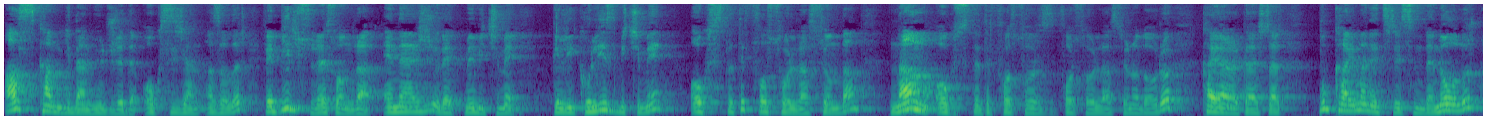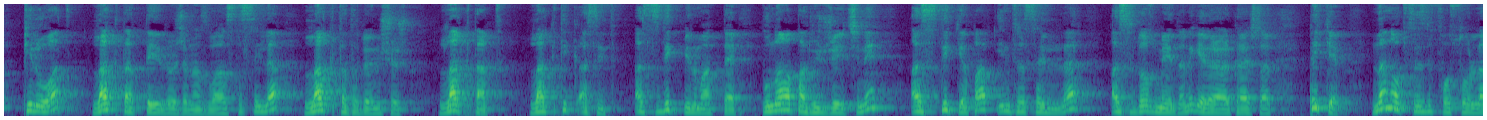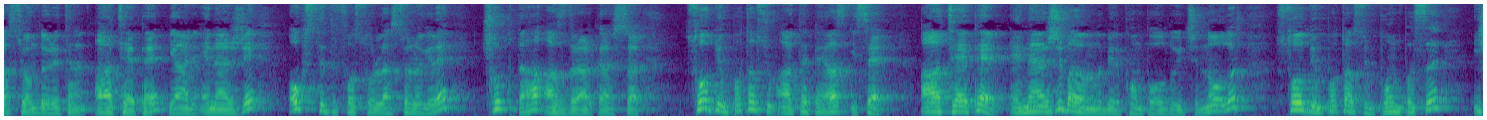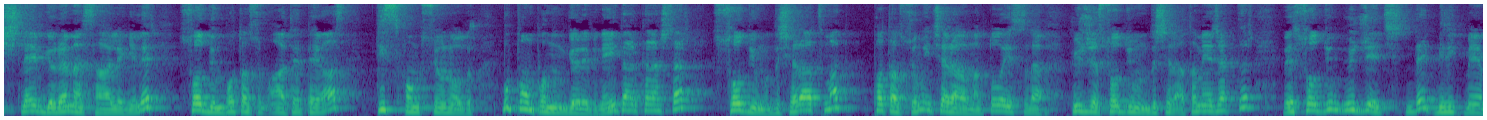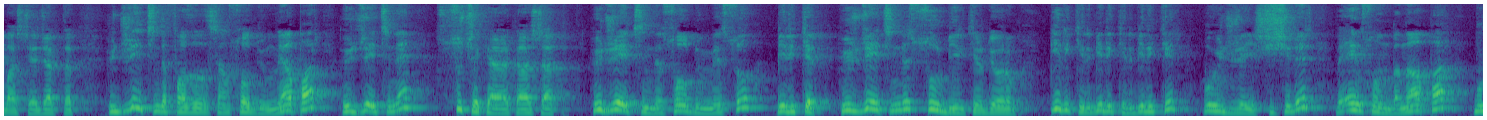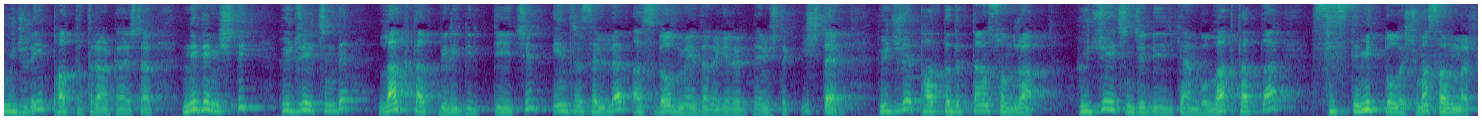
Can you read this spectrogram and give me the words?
Az kan giden hücrede oksijen azalır ve bir süre sonra enerji üretme biçimi, glikoliz biçimi oksidatif fosforilasyondan non-oksidatif fosfor- fosforilasyona doğru kayar arkadaşlar. Bu kayma neticesinde ne olur? Piruvat laktat dehidrojenaz vasıtasıyla laktata dönüşür. Laktat, laktik asit, asidik bir madde. Bu ne yapar hücre içine? Asidik yapar, intraselüler asidoz meydana gelir arkadaşlar. Peki non-oksidatif fosforilasyonda üretilen ATP yani enerji oksidatif fosforilasyona göre çok daha azdır arkadaşlar. Sodyum potasyum ATP az ise ATP enerji bağımlı bir pompa olduğu için ne olur? Sodyum potasyum pompası işlev göremez hale gelir. Sodyum potasyum ATP az disfonksiyonu olur. Bu pompanın görevi neydi arkadaşlar? Sodyumu dışarı atmak, potasyumu içeri almak. Dolayısıyla hücre sodyumu dışarı atamayacaktır ve sodyum hücre içinde birikmeye başlayacaktır. Hücre içinde fazlalaşan sodyum ne yapar? Hücre içine su çeker arkadaşlar. Hücre içinde sodyum ve su birikir. Hücre içinde su birikir diyorum. Birikir, birikir, birikir. Bu hücreyi şişirir ve en sonunda ne yapar? Bu hücreyi patlatır arkadaşlar. Ne demiştik? Hücre içinde laktat biriktiği için intraselüler asidoz meydana gelir demiştik. İşte hücre patladıktan sonra hücre içince biriken bu laktatlar sistemik dolaşıma salınır.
